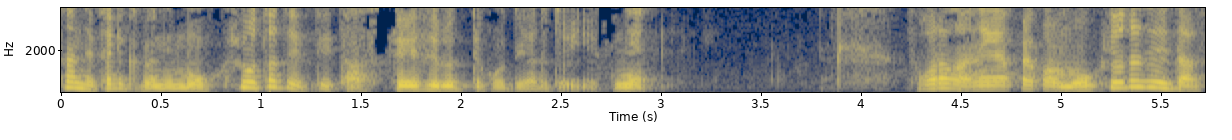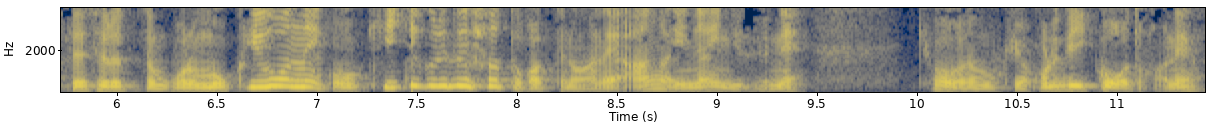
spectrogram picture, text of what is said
なんでとにかくね、目標を立てて達成するってことをやるといいですね。ところがね、やっぱりこの目標を立てて達成するって言っても、この目標をね、こう聞いてくれる人とかっていうのがね、案外いないんですよね。今日の目標はこれでいこうとかね。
